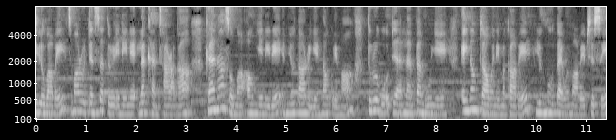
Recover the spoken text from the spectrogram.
ဒီလိုပါပဲကျမတို့တင်ဆက်သူတွေအနေနဲ့လက်ခံထားတာကကဏ္ဍဆောင်မှာအောင်မြင်နေတဲ့အမျိုးသားတွေရဲ့နောက်ွယ်မှာသူတို့ကိုအပြန်အလှန်ပံ့ပိုးရင်အိမ်နောက်တာဝန်တွေမကပဲလူမှုအတိုင်းဝန်မှာပဲဖြစ်စေ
